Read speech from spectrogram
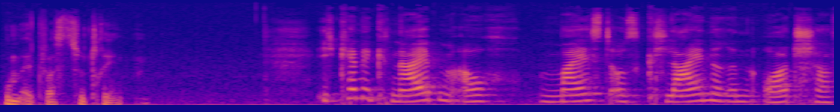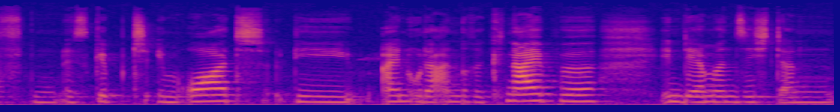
um etwas zu trinken. Ich kenne Kneipen auch meist aus kleineren Ortschaften. Es gibt im Ort die ein oder andere Kneipe, in der man sich dann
